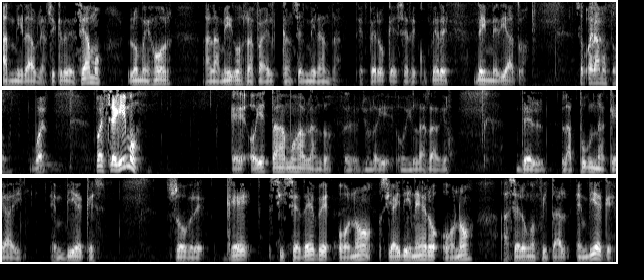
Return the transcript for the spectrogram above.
admirable. Así que le deseamos lo mejor al amigo Rafael Cancel Miranda. Espero que se recupere de inmediato. Eso esperamos todos. Bueno, pues seguimos. Eh, hoy estábamos hablando, eh, yo leí hoy en la radio, de la pugna que hay en Vieques sobre qué, si se debe o no, si hay dinero o no, hacer un hospital en Vieques,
